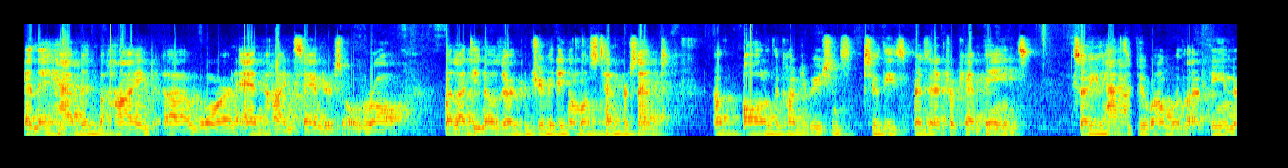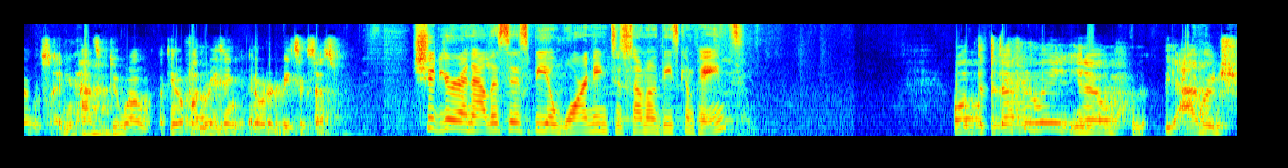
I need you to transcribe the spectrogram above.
and they have been behind uh, Warren and behind Sanders overall. But Latinos are contributing almost 10 percent of all of the contributions to these presidential campaigns. So you have to do well with Latinos and you have to do well with Latino fundraising in order to be successful. Should your analysis be a warning to some of these campaigns? Well, definitely, you know, the average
